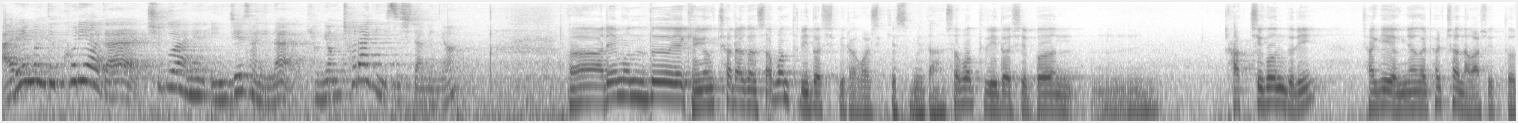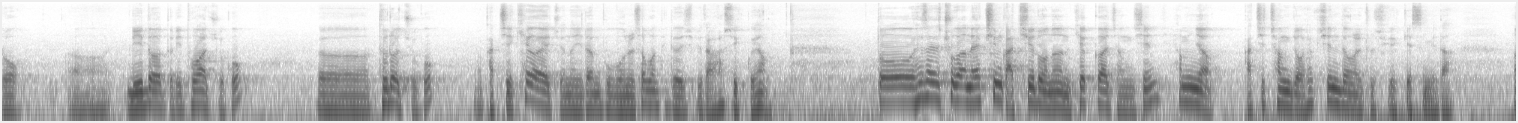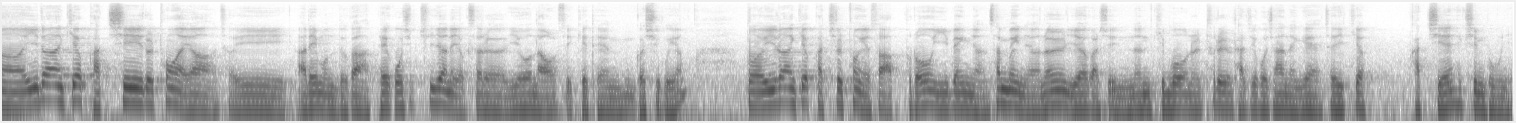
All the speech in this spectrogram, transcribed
아레이몬드 코리아가 추구하는 인재상이나 경영 철학이 있으시다면요? 아, 아레이몬드의 경영 철학은 servant 리더십이라고 할 수 있겠습니다. servant 리더십은 음, 각 직원들이 자기 역량을 펼쳐 나갈 수 있도록 어, 리더들이 도와주고 어, 들어주고 같이 care해주는 이런 부분을 servant 리더십이라고 할 수 있고요. 또 회사에서 추구하는 핵심 가치로는 기업가 정신, 협력, 가치 창조, 혁신 등을 들수 있겠습니다. 어, 이러한 기업 가치를 통하여 저희 아레몬드가 157년의 역사를 이어 나올 수 있게 된 것이고요. 또 이러한 기업 가치를 통해서 앞으로 200년, 300년을 이어갈 수 있는 기본을 틀을 다지고자 하는 게 저희 기업 가치의 핵심 부분입니다.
